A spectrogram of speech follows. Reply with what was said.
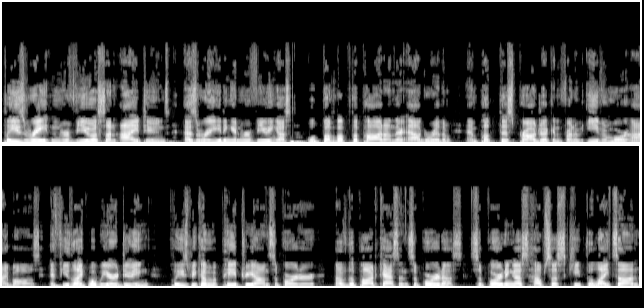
Please rate and review us on iTunes, as rating and reviewing us will bump up the pod on their algorithm and put this project in front of even more eyeballs. If you like what we are doing, please become a Patreon supporter of the podcast and support us. Supporting us helps us keep the lights on,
